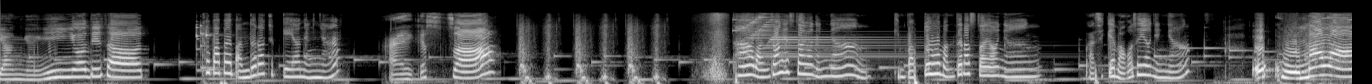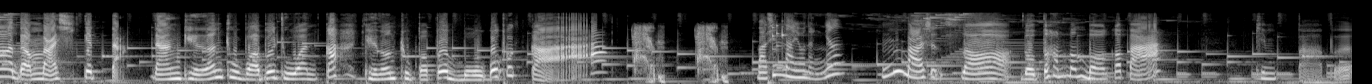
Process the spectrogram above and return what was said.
양양이 요리사 초밥을 만들어줄게요, 냥냥. 알겠어 다 완성했어요, 냥냥. 김밥도 만들었어요, 냥. 맛있게 먹으세요, 냥냥. 어 고마워 넌 맛있겠다 난 계란 초밥을 좋아하니까 계란 초밥을 먹어볼까 맛있나요, 냥냥? 음 맛있어 너도 한번 먹어봐 김밥을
